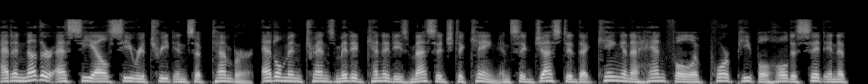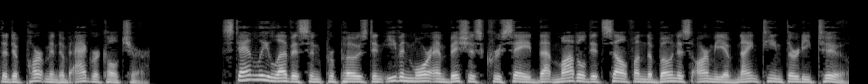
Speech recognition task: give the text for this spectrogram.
At another SCLC retreat in September, Edelman transmitted Kennedy's message to King and suggested that King and a handful of poor people hold a sit-in at the Department of Agriculture. Stanley Levison proposed an even more ambitious crusade that modeled itself on the Bonus Army of 1932.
